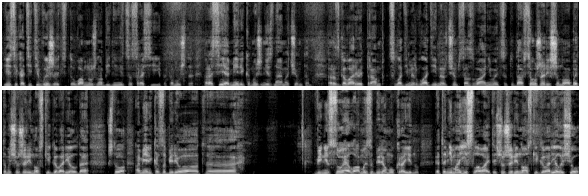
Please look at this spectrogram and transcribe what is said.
если хотите выжить, то вам нужно объединиться с Россией, потому что Россия, Америка, мы же не знаем, о чем там разговаривает Трамп с Владимиром Владимировичем, созванивается, туда все уже решено. Об этом еще Жириновский говорил, да, что Америка заберет э, Венесуэлу, а мы заберем Украину. Это не мои слова, это еще Жириновский говорил еще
